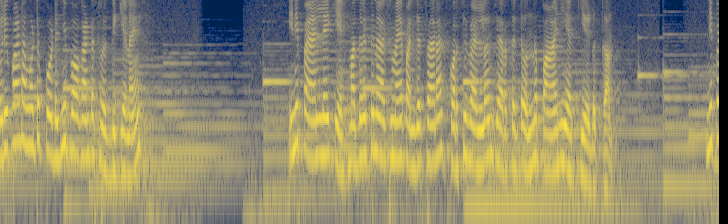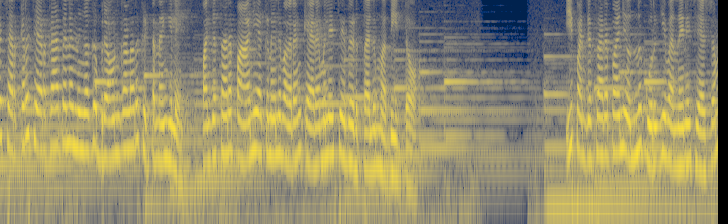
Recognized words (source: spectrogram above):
ഒരുപാട് അങ്ങോട്ട് പൊടിഞ്ഞു പോകാണ്ട് ശ്രദ്ധിക്കണേ. ഇനി പാനിലേക്ക് മധുരത്തിന് ആവശ്യമായ പഞ്ചസാര കുറച്ച് വെള്ളവും ചേർത്തിട്ട് ഒന്ന് പാനിയാക്കി എടുക്കാം. ഇനിയിപ്പോൾ ശർക്കര ചേർക്കാതെ തന്നെ നിങ്ങൾക്ക് ബ്രൗൺ കളർ കിട്ടണമെങ്കിലേ പഞ്ചസാര പാനിയാക്കുന്നതിന് പകരം കാരമലൈസ് ചെയ്തെടുത്താലും മതി കേട്ടോ ഈ പഞ്ചസാര പാനി ഒന്ന് കുറുകി വന്നതിന് ശേഷം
